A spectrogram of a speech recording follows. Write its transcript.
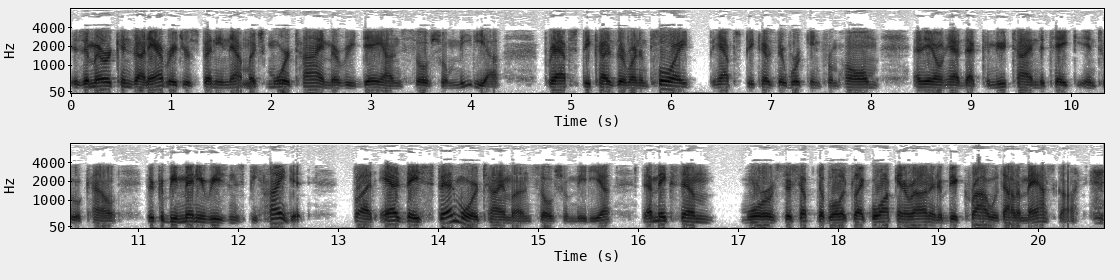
is Americans on average are spending that much more time every day on social media. Perhaps because they're unemployed, perhaps because they're working from home and they don't have that commute time to take into account. There could be many reasons behind it. But as they spend more time on social media, that makes them more susceptible. It's like walking around in a big crowd without a mask on.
